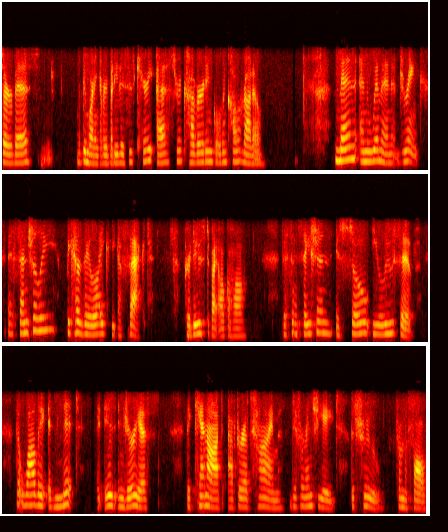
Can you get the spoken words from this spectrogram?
service. Good morning, everybody. This is Carrie S., recovered in Golden, Colorado. Men and women drink essentially because they like the effect produced by alcohol. The sensation is so elusive that while they admit it is injurious, they cannot, after a time, differentiate the true from the false.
